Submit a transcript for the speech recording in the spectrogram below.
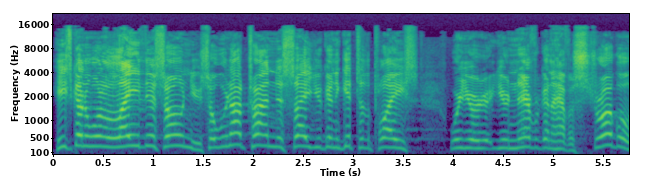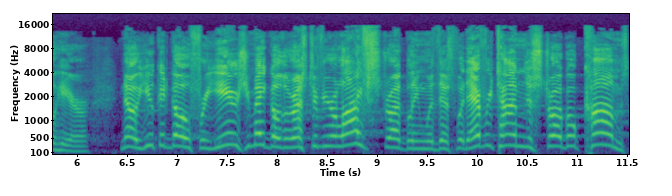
He's going to want to lay this on you. So we're not trying to say you're going to get to the place where you're, you're never going to have a struggle here. No, you could go for years. You may go the rest of your life struggling with this, but every time the struggle comes,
